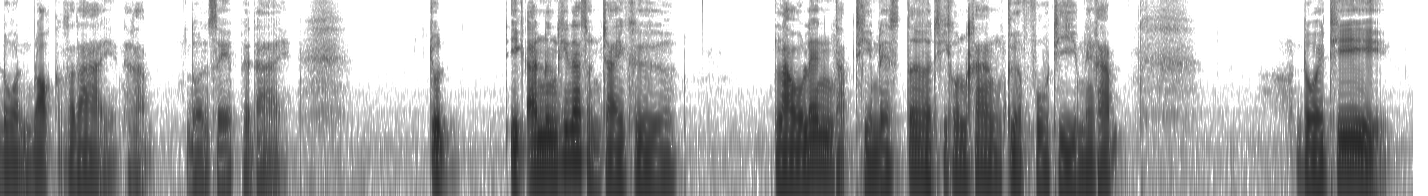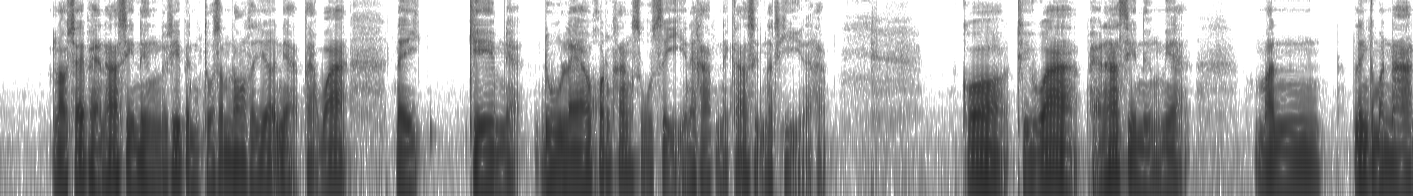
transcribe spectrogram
โดนบล็อกซะได้นะครับ โดนเซฟไปได้ จุดอีกอันนึงที่น่าสนใจคือ เราเล่นกับทีมเลสเตอร์ที่ค่อนข้างเกือบ full team นะครับ โดยที่ เราใช้แผน 5-4-1 โดยที่เป็นตัวสำรองซะเยอะเนี่ย แต่ว่าในเกมเนี่ย ดูแล้วค่อนข้างสูสีนะครับ ใน 90 นาทีนะครับ ก็ถือว่าแผน 5-4-1 เนี่ย มันเล่นกันมานาน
